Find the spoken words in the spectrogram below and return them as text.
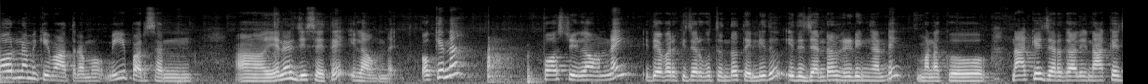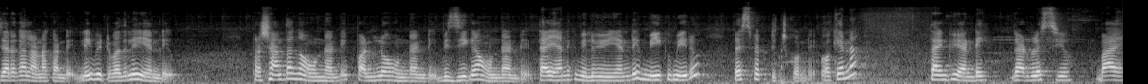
పౌర్ణమికి మాత్రము మీ పర్సన్ ఎనర్జీస్ అయితే ఇలా ఉన్నాయి. ఓకేనా పాజిటివ్గా ఉన్నాయి. ఇది ఎవరికి జరుగుతుందో తెలీదు. ఇది జనరల్ రీడింగ్ అండి. మనకు నాకే జరగాలి నాకే జరగాలి అనకండి. లీవ్ ఇట్ వదిలేయండి. ప్రశాంతంగా ఉండండి పనిలో ఉండండి బిజీగా ఉండండి. టయానికి విలువ ఇవ్వండి మీకు మీరు రెస్పెక్ట్ ఇచ్చుకోండి. ఓకేనా? థ్యాంక్ యూ అండి. God bless you bye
